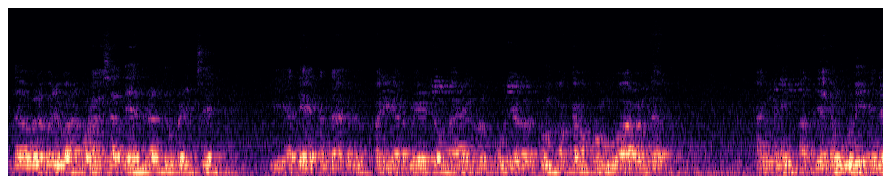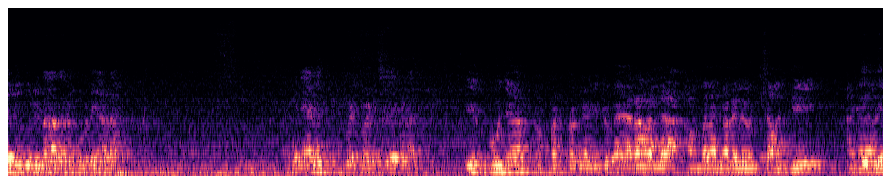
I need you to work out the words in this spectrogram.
ഇതേപോലെ പരിപാടി കുറേശ്ശെ അദ്ദേഹത്തിന്റെ അടുത്തും പഠിച്ച് ഈ അദ്ദേഹത്തിന്റെ പരികർമ്മയായിട്ടും കാര്യങ്ങളും പൂജകൾക്കും ഒക്കെ ഒപ്പം പോകാറുണ്ട് അങ്ങനെയും അദ്ദേഹം കൂടി എന്റെ ഒരു ഗുരുനാഥനും കൂടിയാണ്. അങ്ങനെയാണ് പഠി- പഠിച്ചേക്കണത്. ഈ പൂജ പഠിത്തം കഴിഞ്ഞിട്ട് വേറെ വല്ല അമ്പലങ്ങളിലും ശാന്തി അങ്ങനെ ഇല്ല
